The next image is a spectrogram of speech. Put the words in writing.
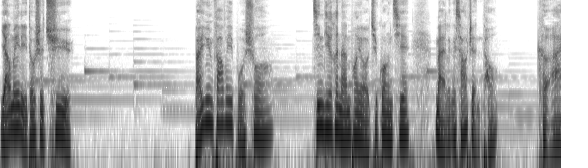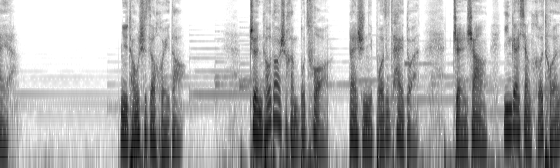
杨梅里都是蛆。”白云发微博说。今天和男朋友去逛街，买了个小枕头，可爱呀。女同事则回道：“枕头倒是很不错，但是你脖子太短，枕上应该像河豚。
